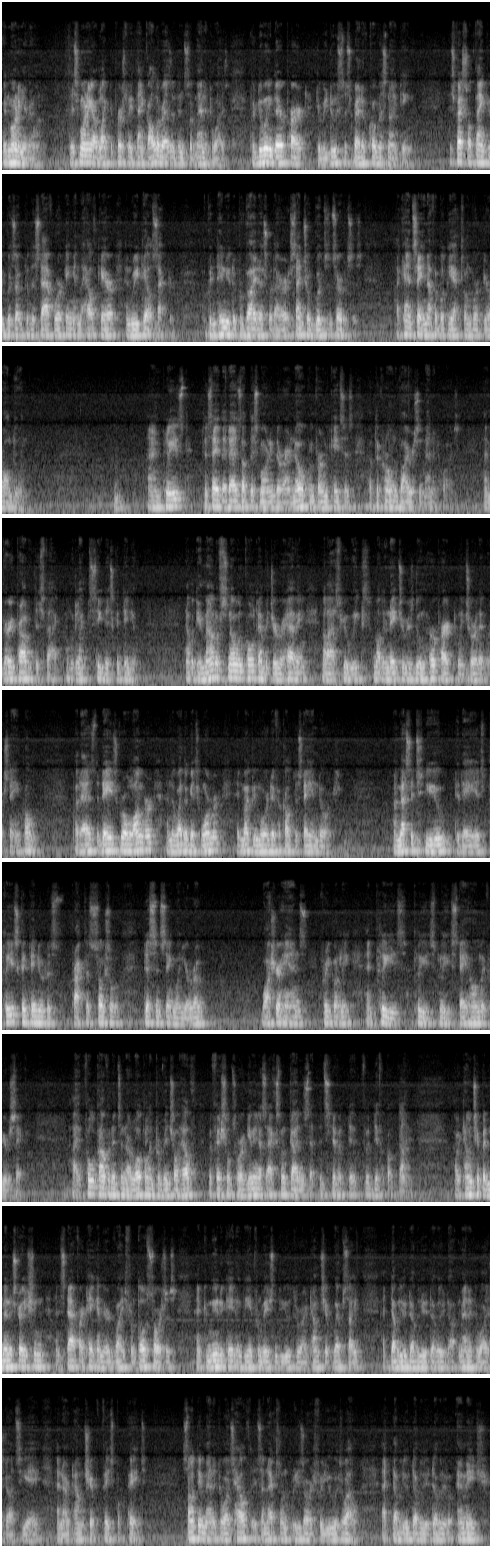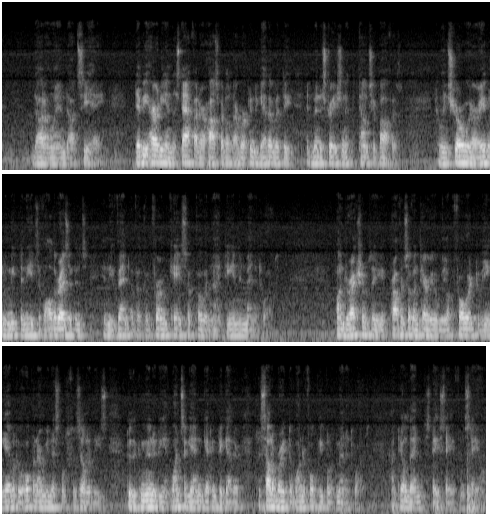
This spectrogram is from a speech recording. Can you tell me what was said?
Good morning, everyone. This morning, I would like to personally thank all the residents of Manitouwadge for doing their part to reduce the spread of COVID-19. A special thank you goes out to the staff working in the healthcare and retail sector who continue to provide us with our essential goods and services. I can't say enough about the excellent work you're all doing. I am pleased to say that as of this morning, there are no confirmed cases of the coronavirus in Manitouwadge. I'm very proud of this fact and would like to see this continue. Now, with the amount of snow and cold temperature we're having in the last few weeks, Mother Nature is doing her part to ensure that we're staying home. But as the days grow longer and the weather gets warmer, it might be more difficult to stay indoors. My message to you today is please continue to practice social distancing when you're out. Wash your hands frequently and please, please, please stay home if you're sick. I have full confidence in our local and provincial health officials who are giving us excellent guidance at this difficult time. Our township administration and staff are taking their advice from those sources and communicating the information to you through our township website at www.manitouwadge.ca and our township Facebook page. Sante Manitouwadge Health is an excellent resource for you as well at www.mh.on.ca. Debbie Hardy and the staff at our hospital are working together with the administration at the township office to ensure we are able to meet the needs of all the residents in the event of a confirmed case of COVID-19 in Manitouwadge. Upon direction of the province of Ontario, we look forward to being able to open our municipal facilities to the community and once again getting together to celebrate the wonderful people of Manitouwadge. Until then, stay safe and stay home.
